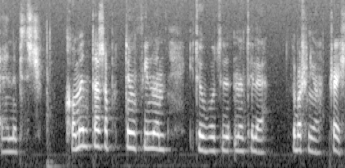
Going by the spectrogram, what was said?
e, napisać komentarza pod tym filmem i to by było na tyle. Do zobaczenia, cześć!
